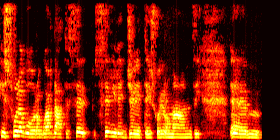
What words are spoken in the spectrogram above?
il suo lavoro, guardate, se, se li leggete i suoi romanzi, ehm,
